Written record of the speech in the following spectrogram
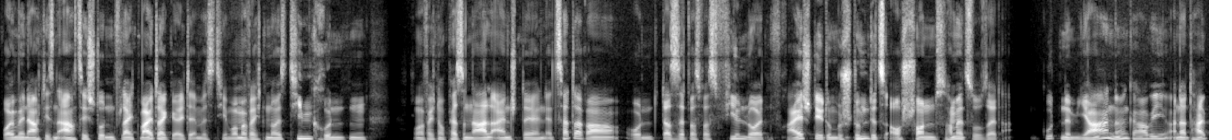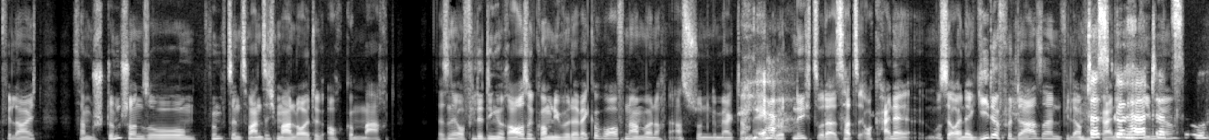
wollen wir nach diesen 80 Stunden vielleicht weiter Geld investieren, wollen wir vielleicht ein neues Team gründen, wir vielleicht noch Personal einstellen etc. Und das ist etwas, was vielen Leuten freisteht und bestimmt jetzt auch schon, das haben wir jetzt so seit gut einem Jahr, ne, Gabi, anderthalb vielleicht, das haben bestimmt schon so 15, 20 Mal Leute auch gemacht. Da sind ja auch viele Dinge rausgekommen, die wir da weggeworfen haben, weil wir nach den ersten Stunden gemerkt haben, hey, ja. wird nichts. Oder es hat auch keine, muss ja auch Energie dafür da sein. Viele haben das keine gehört dazu.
